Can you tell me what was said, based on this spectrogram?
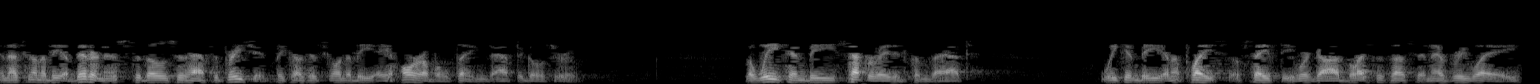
And that's going to be a bitterness to those who have to preach it because it's going to be a horrible thing to have to go through. But we can be separated from that we can be in a place of safety where God blesses us in every way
